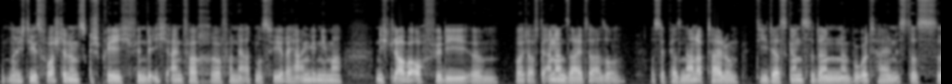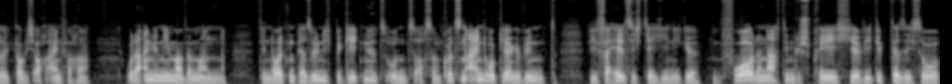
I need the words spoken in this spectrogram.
Ein richtiges Vorstellungsgespräch finde ich einfach äh, von der Atmosphäre her angenehmer. Und ich glaube auch für die ähm, Leute auf der anderen Seite, also aus der Personalabteilung, die das Ganze dann äh, beurteilen, ist das, äh, glaube ich, auch einfacher oder angenehmer, wenn man den Leuten persönlich begegnet und auch so einen kurzen Eindruck ja gewinnt, wie verhält sich derjenige vor oder nach dem Gespräch, wie gibt er sich so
